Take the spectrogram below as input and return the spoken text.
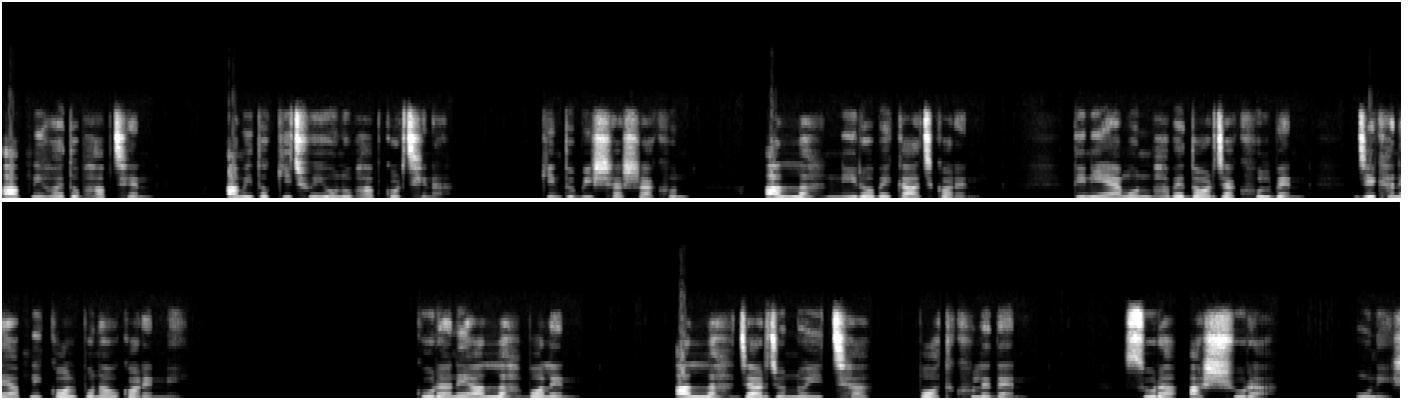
আপনি হয়তো ভাবছেন, আমি তো কিছুই অনুভব করছি না। কিন্তু বিশ্বাস রাখুন, আল্লাহ নীরবে কাজ করেন। তিনি এমনভাবে দরজা খুলবেন, যেখানে আপনি কল্পনাও করেননি। কুরআনে আল্লাহ বলেন, আল্লাহ যার জন্য ইচ্ছা, পথ খুলে দেন। সুরা আশুরা ১৯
